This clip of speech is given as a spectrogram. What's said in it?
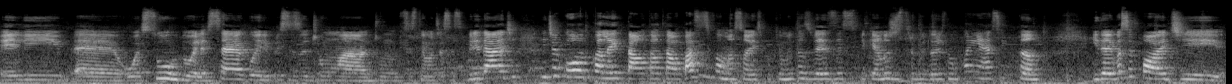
ele é, ou é surdo, ele é cego, ele precisa de, uma, de um sistema de acessibilidade e de acordo com a lei tal, tal, tal, passa as informações, porque muitas vezes esses pequenos distribuidores não conhecem tanto. E daí você pode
